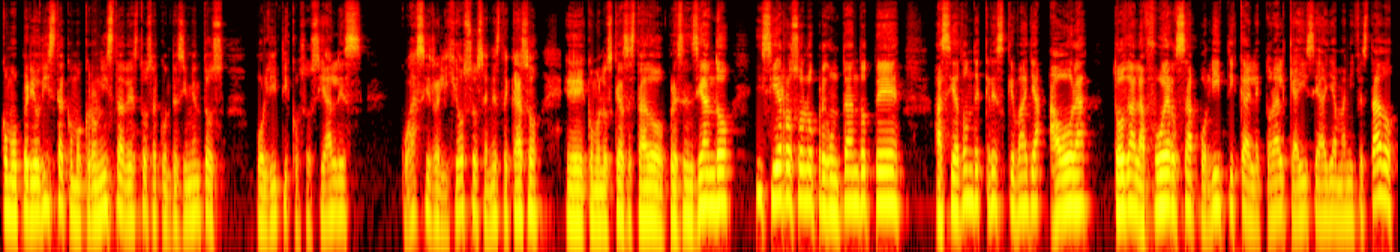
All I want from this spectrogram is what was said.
como periodista, como cronista de estos acontecimientos políticos, sociales, cuasi religiosos, en este caso, eh, como los que has estado presenciando. Y cierro solo preguntándote, ¿hacia dónde crees que vaya ahora toda la fuerza política electoral que ahí se haya manifestado?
